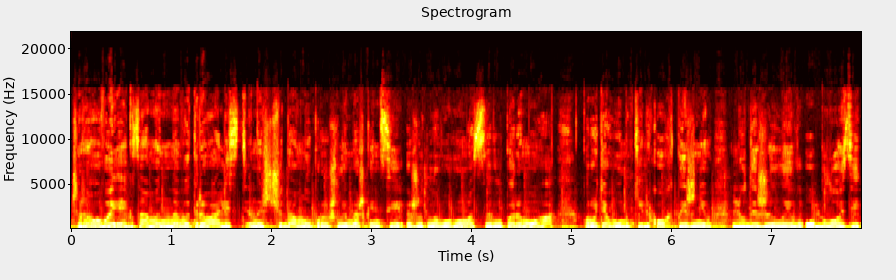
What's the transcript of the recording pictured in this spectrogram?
Черговий екзамен на витривалість нещодавно пройшли мешканці житлового масиву Перемога. Протягом кількох тижнів люди жили в облозі,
